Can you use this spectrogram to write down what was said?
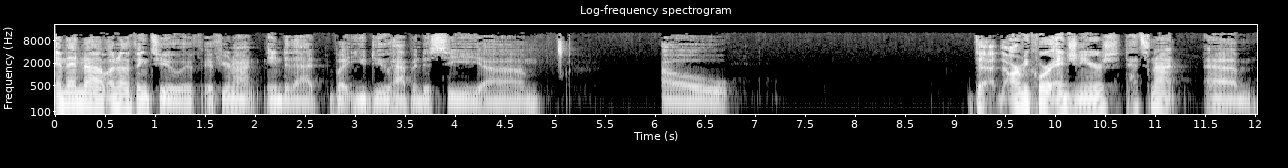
and then uh, another thing too, if if you're not into that, but you do happen to see, um, oh, the, the Army Corps of Engineers. That's not um,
